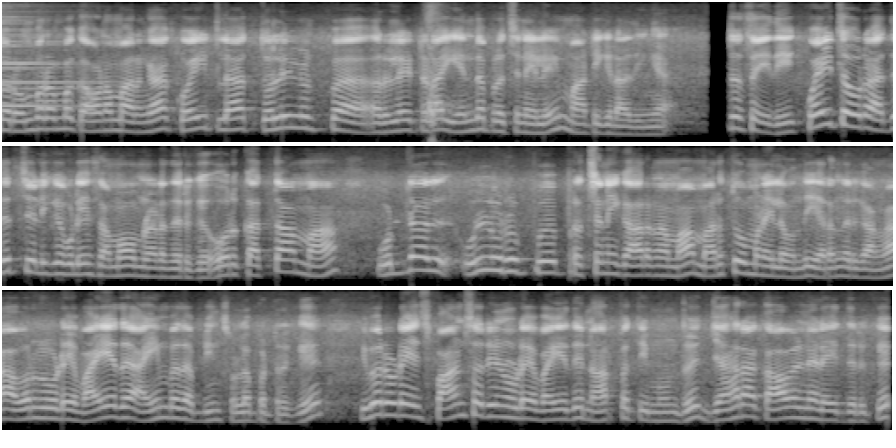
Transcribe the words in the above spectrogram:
ஸோ ரொம்ப ரொம்ப கவனமாக இருங்க. குவைத்தில் தொழில்நுட்ப ரிலேட்டடாக எந்த பிரச்சனையிலையும் மாட்டிக்கிடாதீங்க. அடுத்த செய்தி குவைத்தில் ஒரு அதிர்ச்சி அளிக்கக்கூடிய சம்பவம் நடந்திருக்கு. ஒரு கத்தாமா உடல் உள்ளுறுப்பு பிரச்சனை காரணமாக மருத்துவமனையில் வந்து இறந்துருக்காங்க. அவர்களுடைய வயது ஐம்பது அப்படின்னு சொல்லப்பட்டிருக்கு. இவருடைய ஸ்பான்சரினுடைய வயது நாற்பத்தி மூன்று. ஜெஹரா காவல் நிலையத்திற்கு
